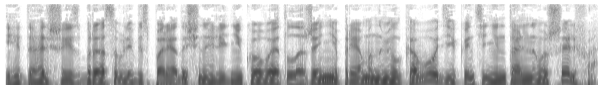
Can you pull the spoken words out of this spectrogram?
и дальше избрасывали беспорядочные ледниковые отложения прямо на мелководье континентального шельфа.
